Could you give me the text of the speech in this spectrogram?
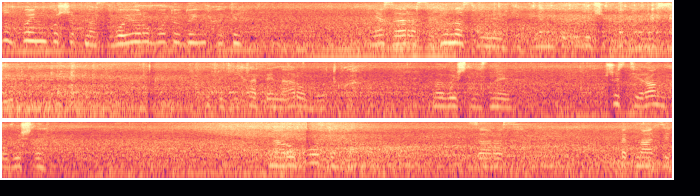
зупинку, щоб на свою роботу доїхати. Я зараз йду на свою зупинку, буду чекати маршрутку. Буду їхати на роботку. Ми вийшли з нею в 6 ранку, вийшли на роботу. Зараз 15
